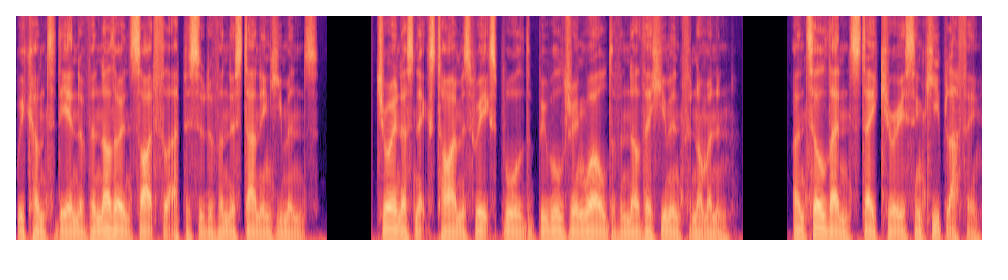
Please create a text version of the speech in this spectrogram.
we come to the end of another insightful episode of Understanding Humans. Join us next time as we explore the bewildering world of another human phenomenon. Until then, stay curious and keep laughing.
